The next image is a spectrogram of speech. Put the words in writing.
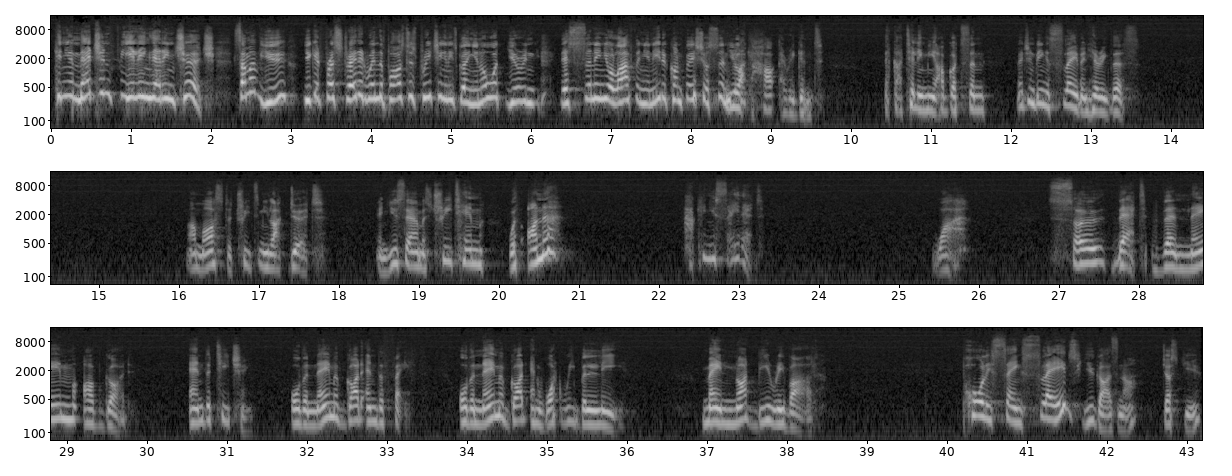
Can you imagine feeling that in church? Some of you, you get frustrated when the pastor's preaching and he's going, you know what, you're in, there's sin in your life and you need to confess your sin. You're like, how arrogant. That guy telling me I've got sin. Imagine being a slave and hearing this. My master treats me like dirt. And you say I must treat him with honor? How can you say that? Why? So that the name of God and the teaching or the name of God and the faith, or the name of God and what we believe, may not be reviled. Paul is saying, slaves, you guys now, just you,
